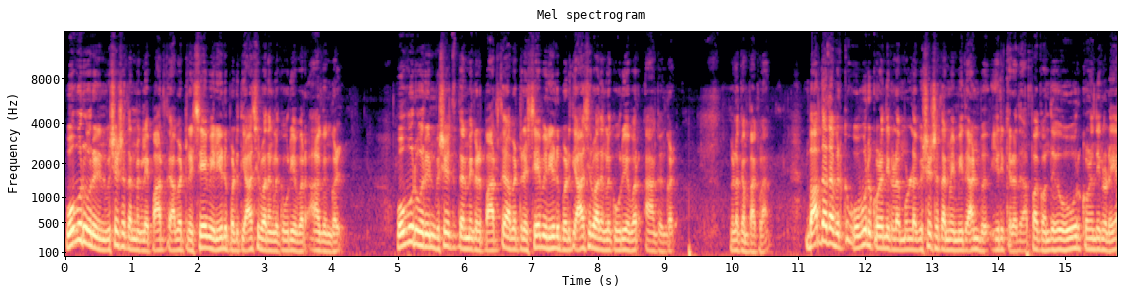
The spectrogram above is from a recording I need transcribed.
ஒவ்வொருவரின் விசேஷத்தன்மைகளை பார்த்து அவற்றை சேவையில் ஈடுபடுத்தி ஆசீர்வாதங்களுக்கு உரியவர் ஆகுங்கள். ஒவ்வொருவரின் விசேஷத்தன்மைகள் பார்த்து அவற்றை சேவையில் ஈடுபடுத்தி ஆசீர்வாதங்களுக்கு உரியவர் ஆகுங்கள். விளக்கம் பார்க்கலாம். பாப்தாதாவிற்கு ஒவ்வொரு குழந்தைகளும் உள்ள விசேஷத்தன்மை மீது அன்பு இருக்கிறது. அப்பாவுக்கு வந்து ஒவ்வொரு குழந்தைகளுடைய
